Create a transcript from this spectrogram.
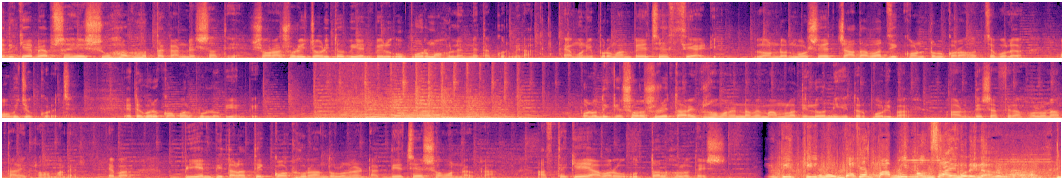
এদিকে ব্যবসায়ী সোহাগ হত্যাকাণ্ডের সাথে সরাসরি জড়িত বিএনপির উপর মহলের নেতাকর্মীরা। এমনই প্রমাণ পেয়েছে সিআইডি। লন্ডন বসে চাঁদাবাজি কন্ট্রোল করা হচ্ছে বলে অভিযোগ করেছে। এতে করে কপাল পুড়ল বিএনপির অন্যদিকে সরাসরি তারেক রহমানের নামে মামলা দিল নিহতের পরিবার। আর দেশা ফেরা হলো না তারেক রহমানের। এবার বিএনপি তাড়াতে কঠোর আন্দোলনের ডাক দিয়েছে সমন্বয়করা। আজ থেকে আবারও উত্তাল হলো দেশ। বিএনপির কি গুণ? দেখেন পাবলিক বলছে, আমি বলি না।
